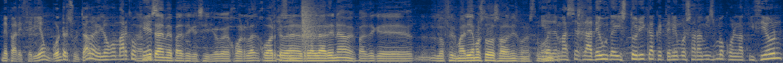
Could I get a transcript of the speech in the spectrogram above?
me parecería un buen resultado. y luego Marco, a que mí es... también me parece que sí. Yo creo que jugar, jugártela en el Real Arena me parece que lo firmaríamos todos ahora mismo en este momento. Y además es la deuda histórica que tenemos ahora mismo con la afición.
